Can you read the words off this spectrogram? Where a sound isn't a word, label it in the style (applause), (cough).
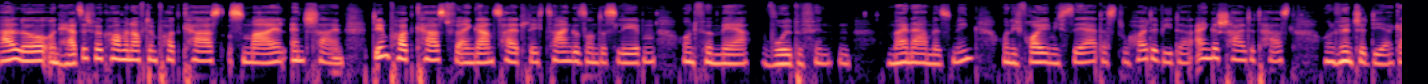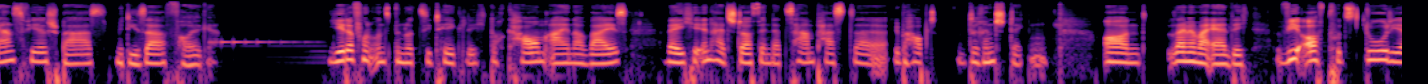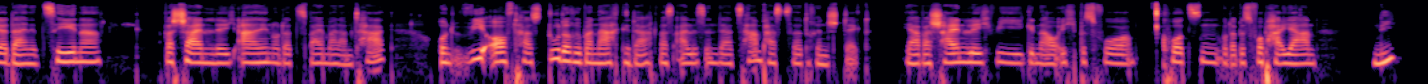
Hallo und herzlich willkommen auf dem Podcast Smile and Shine, dem Podcast für ein ganzheitlich zahngesundes Leben und für mehr Wohlbefinden. Mein Name ist Ming und ich freue mich sehr, dass du heute wieder eingeschaltet hast und wünsche dir ganz viel Spaß mit dieser Folge. Jeder von uns benutzt sie täglich, doch kaum einer weiß, welche Inhaltsstoffe in der Zahnpasta überhaupt drinstecken. Und seien wir mal ehrlich, wie oft putzt du dir deine Zähne? Wahrscheinlich ein oder zweimal am Tag. Und wie oft hast du darüber nachgedacht, was alles in der Zahnpasta drinsteckt? Ja, wahrscheinlich wie genau ich bis vor kurzem oder bis vor paar Jahren nie.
